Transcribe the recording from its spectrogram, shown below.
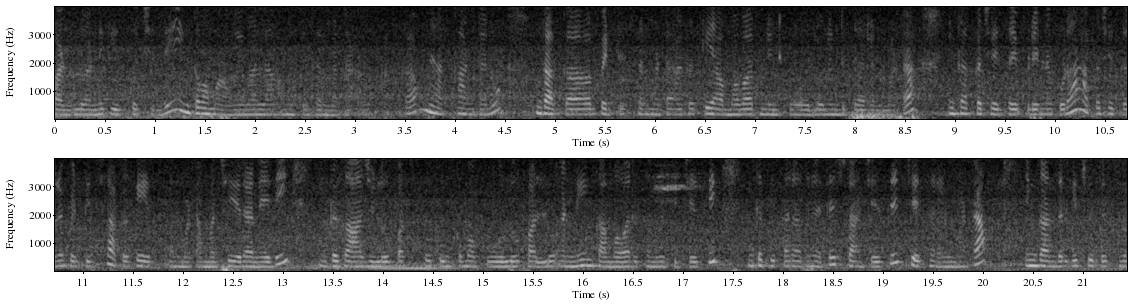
పండ్లు అన్నీ తీసుకొచ్చింది. ఇంకా మా మామయ్య వాళ్ళ మిస్సెస్ అనమాట అక్క నేను అక్క అంటాను ఇంకా అక్క పెట్టిస్తానమాట అక్కకి అమ్మవారు నిండుకు నిండుతారనమాట ఇంకా అక్క చేతితో ఎప్పుడైనా కూడా అక్క చేతితోనే పెట్టించి అక్కకే ఇస్తానమాట అమ్మ చీర అనేది ఇంకా గాజులు పసుపు కుంకుమ పూలు పళ్ళు అన్నీ ఇంకా అమ్మవారికి సమర్పించేసి ఇంకా దీపారాధన అయితే స్టార్ట్ చేసి చేశారనమాట ఇంకా అందరికీ చూపిస్తున్న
